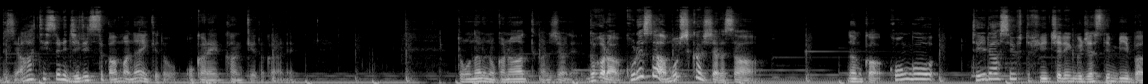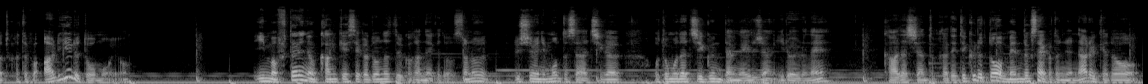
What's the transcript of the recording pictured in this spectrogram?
別にアーティストに自立とかあんまないけどお金関係だからね。どうなるのかなって感じだよね。だからこれさもしかしたらさなんか今後テイラー・スウィフト featuring・ジャスティン・ビーバーとか多分ありえると思うよ。今2人の関係性がどうなってるか分かんないけどその後ろにもっとさ違うお友達軍団がいるじゃん。いろいろね。カーダシアンとか出てくると面倒くさいことにはなるけど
